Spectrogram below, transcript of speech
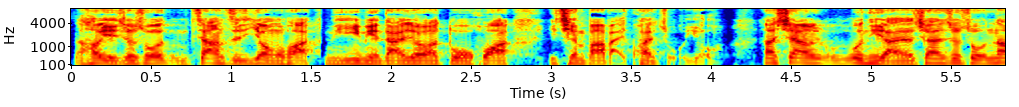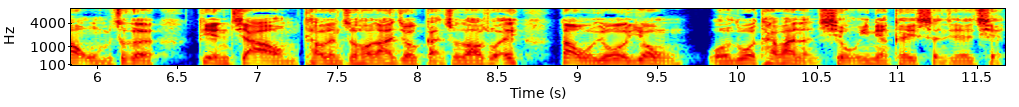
然后也就是说，你这样子用的话，你一年大概就要多花一千八百块左右。那现在问题来了，现在就说，那我们这个电价我们调整之后，那就感受到说，哎，那我如果用我如果太换冷气，我一年可以省这些钱，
